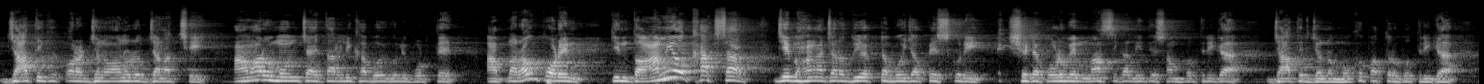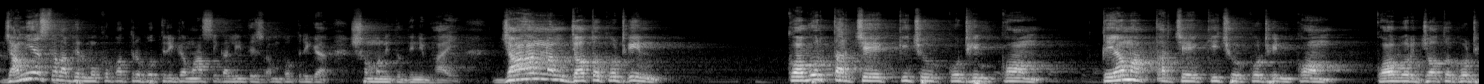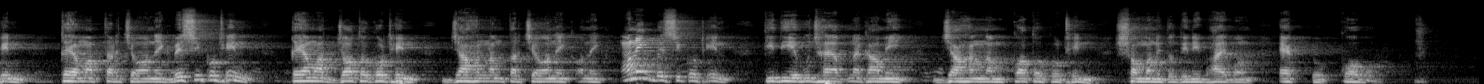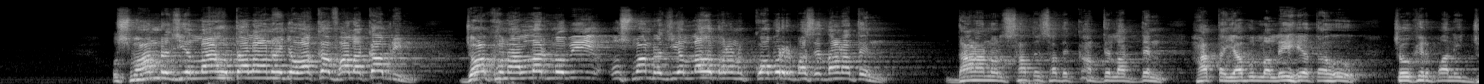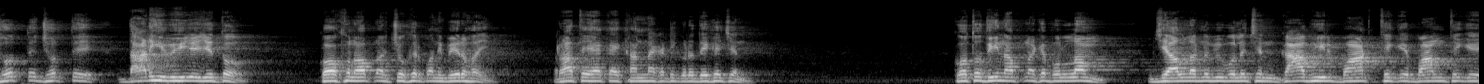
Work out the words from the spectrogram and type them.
জাতিকে করার জন্য অনুরোধ জানাচ্ছি। আমারও মন চায় তার লেখা বইগুলি পড়তে। আপনারাও পড়েন, কিন্তু আমিও খাকসার যে ভাঙাচারা দুই একটা বই যা পেশ করি, সেটা পড়বেন মাসিকা লিতে পত্রিকা জাতির জন্য মুখপাত্র পত্রিকা, জামিয়া সালাফের মুখপাত্র পত্রিকা, মাসিকা লিতে পত্রিকা সম্মানিত দিনী ভাই। জাহান নাম যত কঠিন, কবর তার চেয়ে কিছু কঠিন কম, কেয়ামাত তার চেয়ে কিছু কঠিন কম। কবর যত কঠিন, কেয়ামাত তার চেয়ে অনেক বেশি কঠিন, কেয়ামাত যত কঠিন, জাহান্নাম তার চেয়ে অনেক অনেক অনেক বেশি কঠিন। কি দিয়ে বুঝায় আপনাকে আমি? জাহান্নাম কত কঠিন। সম্মানিত দিনী ভাই বোন একটু কবর। উসমান রাজি আল্লাহ আলা কাবরিন, যখন আল্লাহর নবী উসমান রাজি আল্লাহ কবরের পাশে দাঁড়াতেন, দাঁড়ানোর সাথে সাথে কাঁদতে লাগতেন, হাত্তা ইয়াবুল্লাহ লেহিয়াতাহ, চোখের পানি ঝরতে ঝরতে দাড়ি ভিজে যেত। কখনো আপনার চোখের পানি বের হয়? রাতে একাই কান্নাকাটি করে দেখেছেন? কতদিন আপনাকে বললাম যে আল্লাহ নবী বলেছেন, গাভীর বাঁট থেকে, বান থেকে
